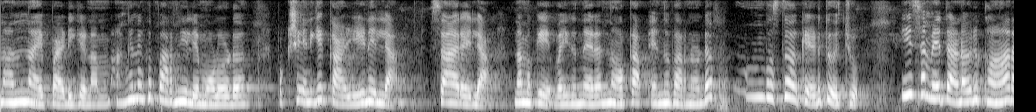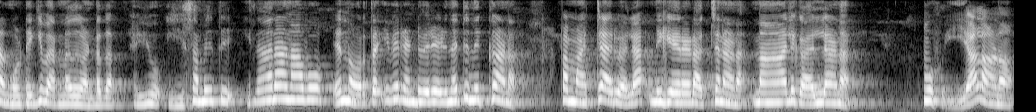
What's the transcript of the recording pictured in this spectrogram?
നന്നായി പഠിക്കണം അങ്ങനെയൊക്കെ പറഞ്ഞില്ലേ മോളോട്? പക്ഷെ എനിക്ക് കഴിയണില്ല. സാരമില്ല നമുക്ക് വൈകുന്നേരം നോക്കാം എന്ന് പറഞ്ഞുകൊണ്ട് പുസ്തകമൊക്കെ എടുത്തു വെച്ചു. ഈ സമയത്താണ് ഒരു കാർ അങ്ങോട്ടേക്ക് വരണത് കണ്ടത്. അയ്യോ ഈ സമയത്ത് ഇതാരാണാവോ എന്നോർത്ത് ഇവർ രണ്ടുപേരും എഴുന്നേറ്റ് നിൽക്കുകയാണ്. അപ്പം മറ്റാരുമല്ല നികേരയുടെ അച്ഛനാണ് നാല് കാലിലാണ്. ഓ ഇയാളാണോ?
